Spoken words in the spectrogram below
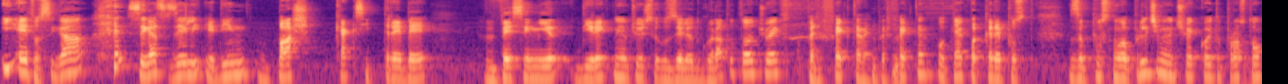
И ето сега, сега са взели един баш как си требе Весемир. Директно им чуеш, са го взели от гората. Той човек перфектен е, перфектен. От някаква крепост запуснала. Прилича ми на човек, който просто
